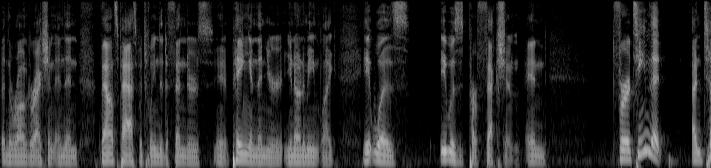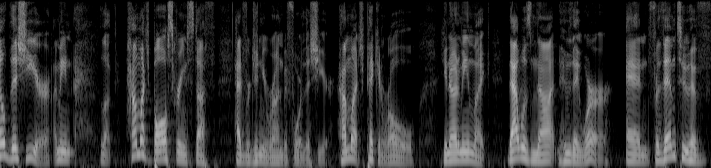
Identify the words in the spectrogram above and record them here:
in the wrong direction, and then bounce pass between the defenders, you know, ping, and then you're, you know what I mean? Like it was, it was perfection, and for a team that until this year, I mean, look, how much ball screen stuff had Virginia run before this year? How much pick and roll? You know what I mean? Like that was not who they were. And for them to have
